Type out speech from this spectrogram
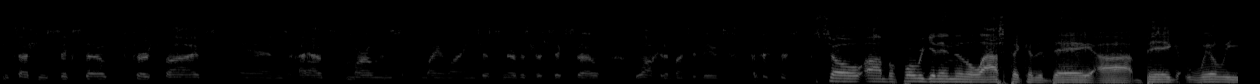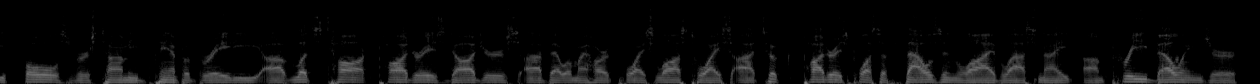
I'm touching six though, first five, and I have Marlins money line. Just nervous for six though, walking a bunch of dudes. So um, before we get into the last pick of the day, uh, Big Willie Foles versus Tommy Tampa Brady. Uh, let's talk Padres Dodgers. I uh, bet with my heart twice, lost twice. Uh, took Padres plus a thousand live last night. Um, Pre Bellinger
